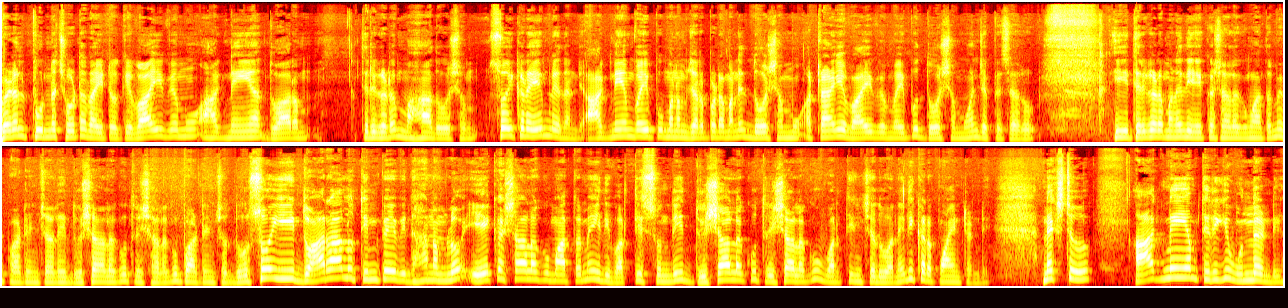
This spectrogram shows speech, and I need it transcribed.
వెడల్పు ఉన్న చోట రైట్ ఓకే వాయువ్యము ఆగ్నేయ ద్వారం తిరగడం మహాదోషం. సో ఇక్కడ ఏం లేదండి. ఆగ్నేయం వైపు మనం జరపడం అనేది దోషము. అట్లాగే వాయువ్యం వైపు దోషము అని చెప్పేశారు. ఈ తిరగడం అనేది ఏకశాలకు మాత్రమే పాటించాలి. దుశాలకు త్రిశాలకు పాటించొద్దు. సో ఈ ద్వారాలు తింపే విధానంలో ఏకశాలకు మాత్రమే ఇది వర్తిస్తుంది. ద్విశాలకు త్రిశాలకు వర్తించదు అనేది ఇక్కడ పాయింట్ అండి. నెక్స్ట్ ఆగ్నేయం తిరిగి ఉందండి.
